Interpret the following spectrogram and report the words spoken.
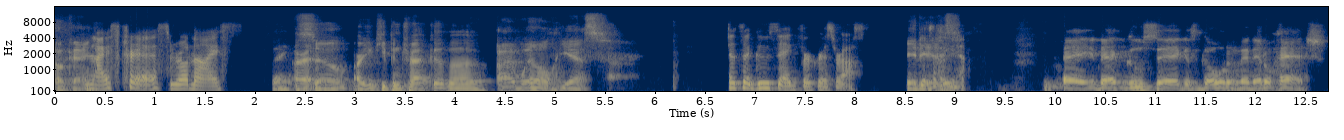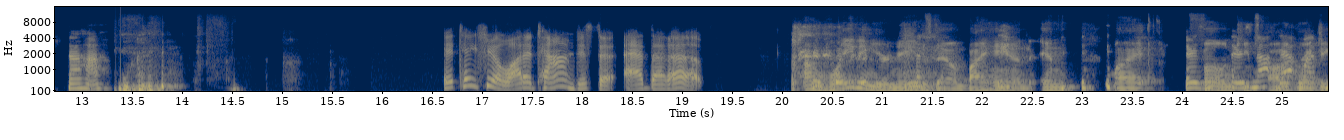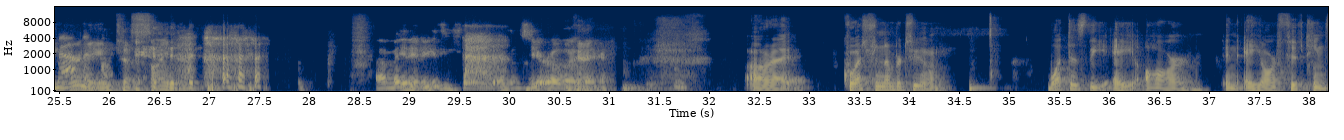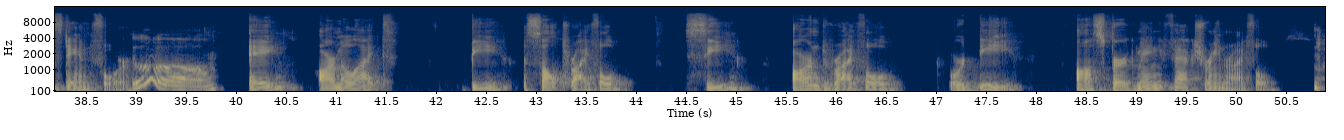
Okay. Nice, Chris. Real nice. Thanks. All right. So Are you keeping track of? Uh, I will. Yes, That's a goose egg for Chris Ross. It Just is. Hey, that goose egg is golden and it'll hatch. Uh-huh. It takes you a lot of time just to add that up. I'm writing your names down by hand, and my There's phone there's keeps not that autocorrecting your name involved. to Simon. I made it easy for you. There's a zero in there. all right. Question number two What does the AR in AR 15 stand for? Ooh. A, Armalite. B, assault rifle. C, armed rifle. Or D, Osberg manufacturing rifle.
